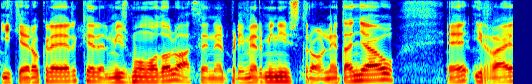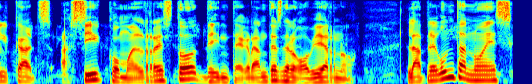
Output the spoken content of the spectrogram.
y quiero creer que del mismo modo lo hacen el primer ministro Netanyahu e Israel Katz, así como el resto de integrantes del gobierno. La pregunta no es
